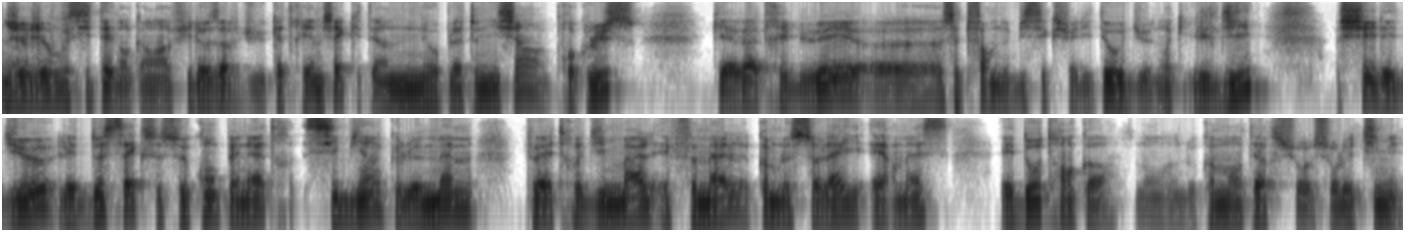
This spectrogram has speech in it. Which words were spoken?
Je, je vais vous citer donc un, un philosophe du IVe siècle qui était un néoplatonicien, Proclus, qui avait attribué euh, cette forme de bisexualité aux dieux. Donc il dit chez les dieux, les deux sexes se compénètrent si bien que le même peut être dit mâle et femelle, comme le soleil, Hermès et d'autres encore, dans le commentaire sur, sur le Timée.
